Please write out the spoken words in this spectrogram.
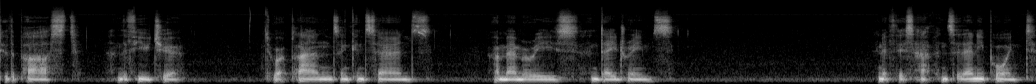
to the past and the future, to our plans and concerns, our memories and daydreams. And if this happens at any point,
